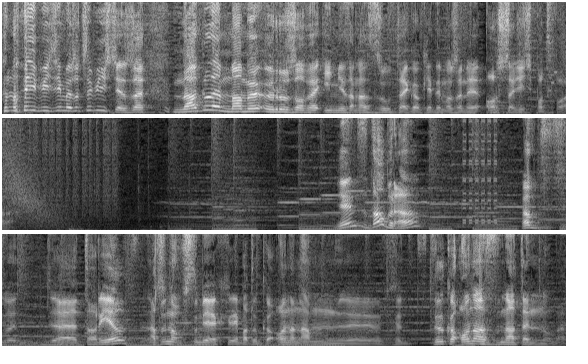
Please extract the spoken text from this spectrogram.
No i widzimy rzeczywiście, że nagle mamy różowe imię zamiast żółtego, kiedy możemy oszczędzić potwora. Więc dobra. No, e, Toriel? Znaczy no w sumie chyba tylko ona nam... E, tylko ona zna ten numer.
